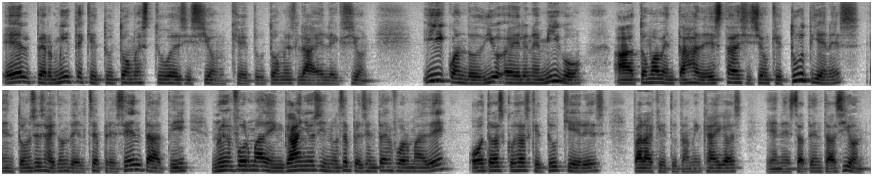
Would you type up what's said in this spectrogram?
Él permite que tú tomes tu decisión, que tú tomes la elección. Y cuando Dios, el enemigo ah, toma ventaja de esta decisión que tú tienes, entonces ahí donde Él se presenta a ti, no en forma de engaño, sino se presenta en forma de otras cosas que tú quieres para que tú también caigas en esta tentación.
